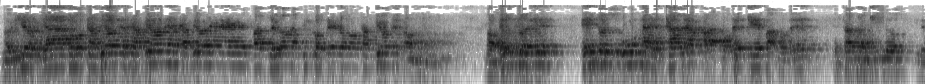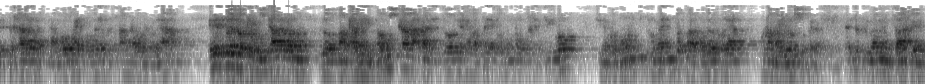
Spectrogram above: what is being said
nos dijeron, ya somos campeones, campeones, campeones, Barcelona 5-0, campeones. No, no, no. No, esto es esto es una escala para poder que, para poder estar tranquilos y despejar la sinagoga y poder rezar la Boreolá. Esto es lo que buscaron los macabíes. No buscaban la victoria, la batalla como un objetivo, sino como un instrumento para poder lograr una mayor superación. Este es el primer mensaje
